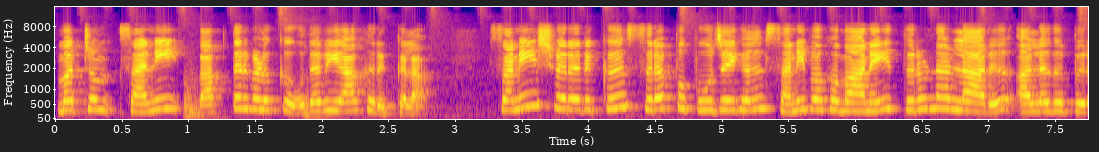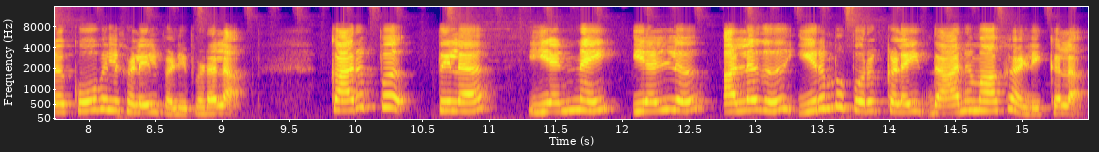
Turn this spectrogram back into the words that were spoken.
மற்றும் சனி பக்தர்களுக்கு உதவியாக இருக்கலாம். சனீஸ்வரருக்கு சிறப்பு பூஜைகள் சனி பகவானை திருநள்ளாறு அல்லது பிற கோவில்களில் வழிபடலாம். கருப்பு தில எண்ணெய் எள்ளு அல்லது இரும்பு பொருட்களை தானமாக அளிக்கலாம்.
